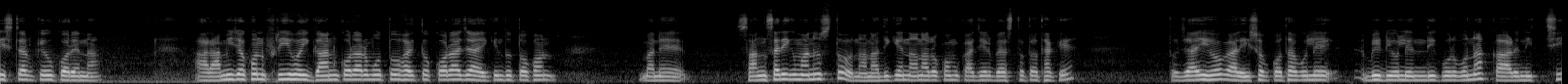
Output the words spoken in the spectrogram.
ডিস্টার্ব কেউ করে না। আর আমি যখন ফ্রি হই, গান করার মতো হয়তো করা যায়, কিন্তু তখন মানে সাংসারিক মানুষ তো, নানা দিকে নানা রকম কাজের ব্যস্ততা থাকে। তো যাই হোক, আর এইসব কথা বলে ভিডিও লেন্দি করব না কার্ড নিচ্ছি।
